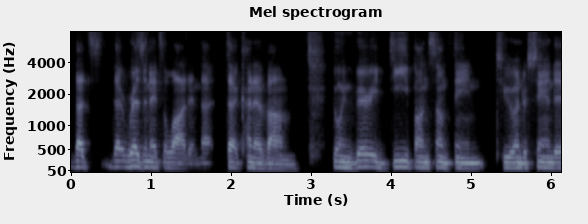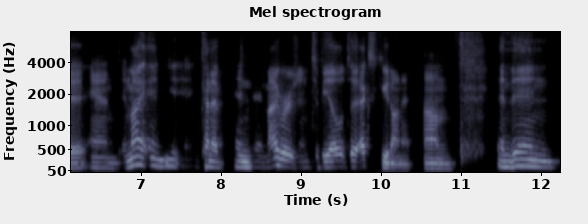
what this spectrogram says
that's that resonates a lot in that that kind of um going very deep on something to understand it and in my in kind of in, in my version to be able to execute on it. Um and then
